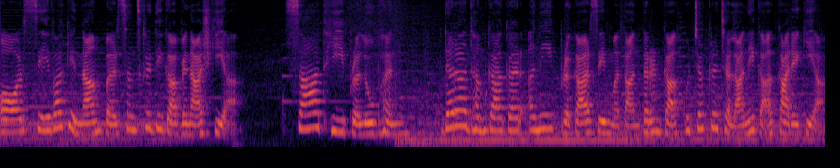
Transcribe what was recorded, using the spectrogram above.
और सेवा के नाम पर संस्कृति का विनाश किया। साथ ही प्रलोभन, डरा धमकाकर अनेक प्रकार से मतांतरण का कुचक्र चलाने का कार्य किया।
